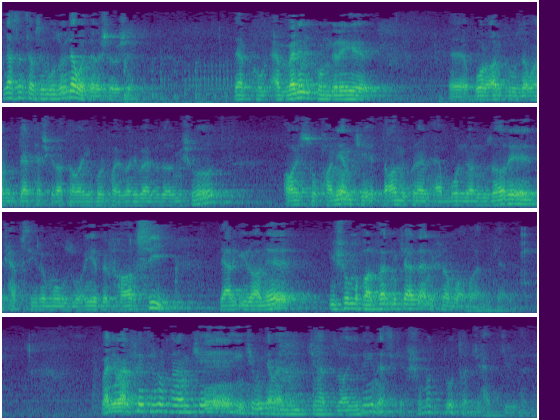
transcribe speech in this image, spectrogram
این اصلا تفسیر موضوعی نباید داشته باشه. در اولین کنگره قرآن که اون زمان در تشکیلات آقای گل پایگانی برگزار می‌شد آقای صبحانی هم که ادعا می‌کنن بنیانگذار تفسیر موضوعی به فارسی در ایرانه ایشون مخالفت می‌کردن ایشون هم موافقت می‌کردن. ولی من فکر می‌کنم که این که میگم از این جهت زایده این است که شما دو تا جهتگیری دارید.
